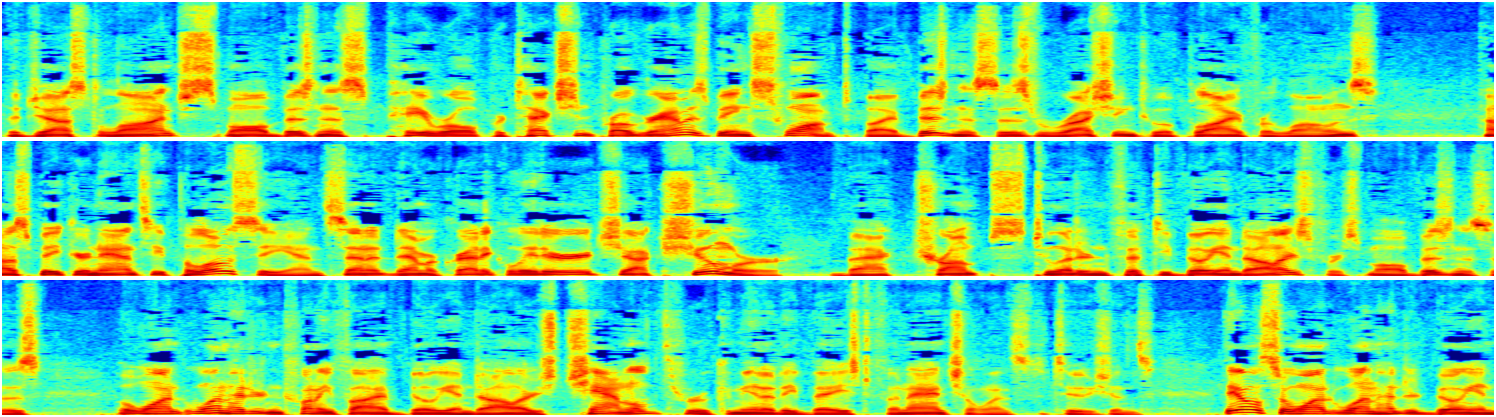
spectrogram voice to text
The just launched Small Business Payroll Protection Program is being swamped by businesses rushing to apply for loans. House Speaker Nancy Pelosi and Senate Democratic leader Chuck Schumer back Trump's $250 billion for small businesses, but want $125 billion channeled through community based financial institutions. They also want $100 billion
